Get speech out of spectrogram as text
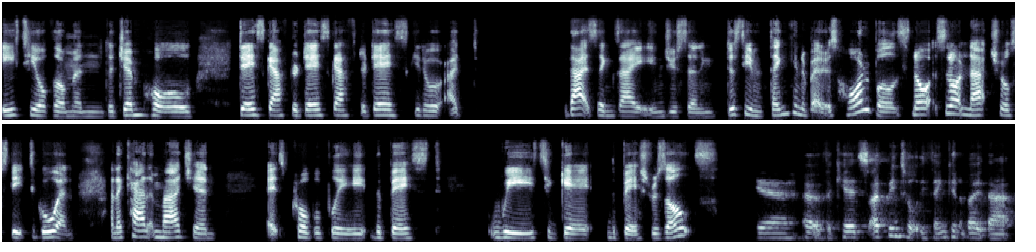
80 of them in the gym hall, desk after desk after desk, you know, I, that's anxiety inducing. Just even thinking about it is horrible. It's not, it's not a natural state to go in. And I can't imagine it's probably the best way to get the best results yeah out of the kids i've been totally thinking about that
